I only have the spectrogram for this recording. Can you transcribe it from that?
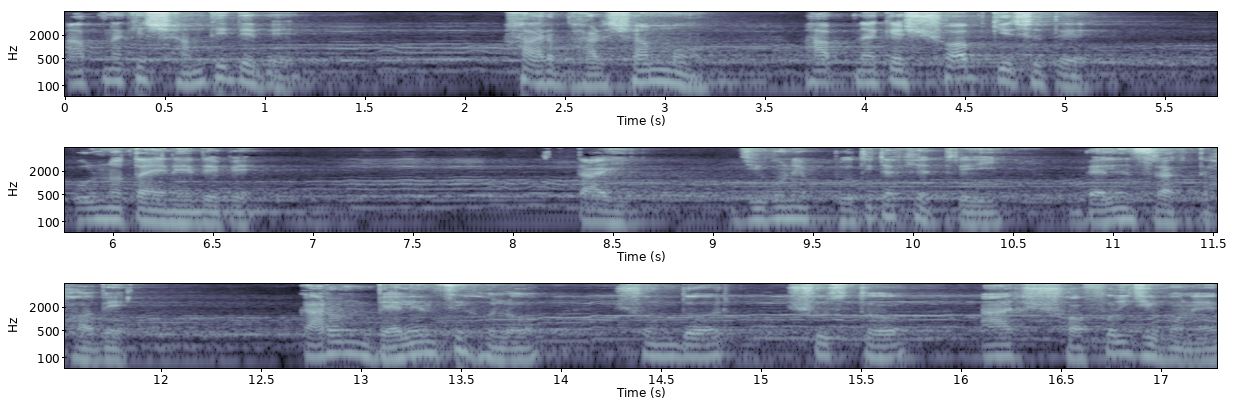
আপনাকে শান্তি দেবে। আর ভারসাম্য আপনাকে সব কিছুতে পূর্ণতা এনে দেবে। তাই জীবনে প্রতিটা ক্ষেত্রেই ব্যালেন্স রাখতে হবে। কারণ ব্যালেন্সই হলো সুন্দর, সুস্থ আর সফল জীবনের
